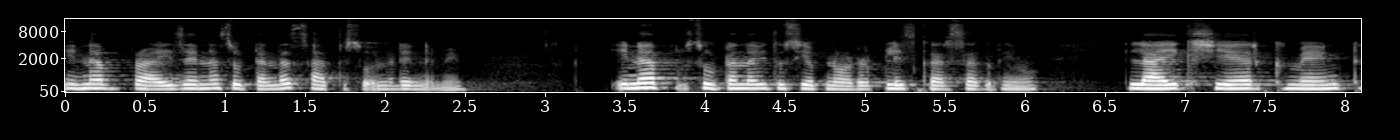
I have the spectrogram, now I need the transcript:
ਇਹਨਾਂ ਪ੍ਰਾਈਸ ਇਹਨਾਂ ਸੂਟਾਂ ਦਾ 799 ਇਹਨਾਂ ਸੂਟਾਂ ਦਾ ਵੀ ਤੁਸੀਂ ਆਪਣਾ ਆਰਡਰ ਪਲੇਸ ਕਰ ਸਕਦੇ ਹੋ। ਲਾਈਕ ਸ਼ੇਅਰ ਕਮੈਂਟ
